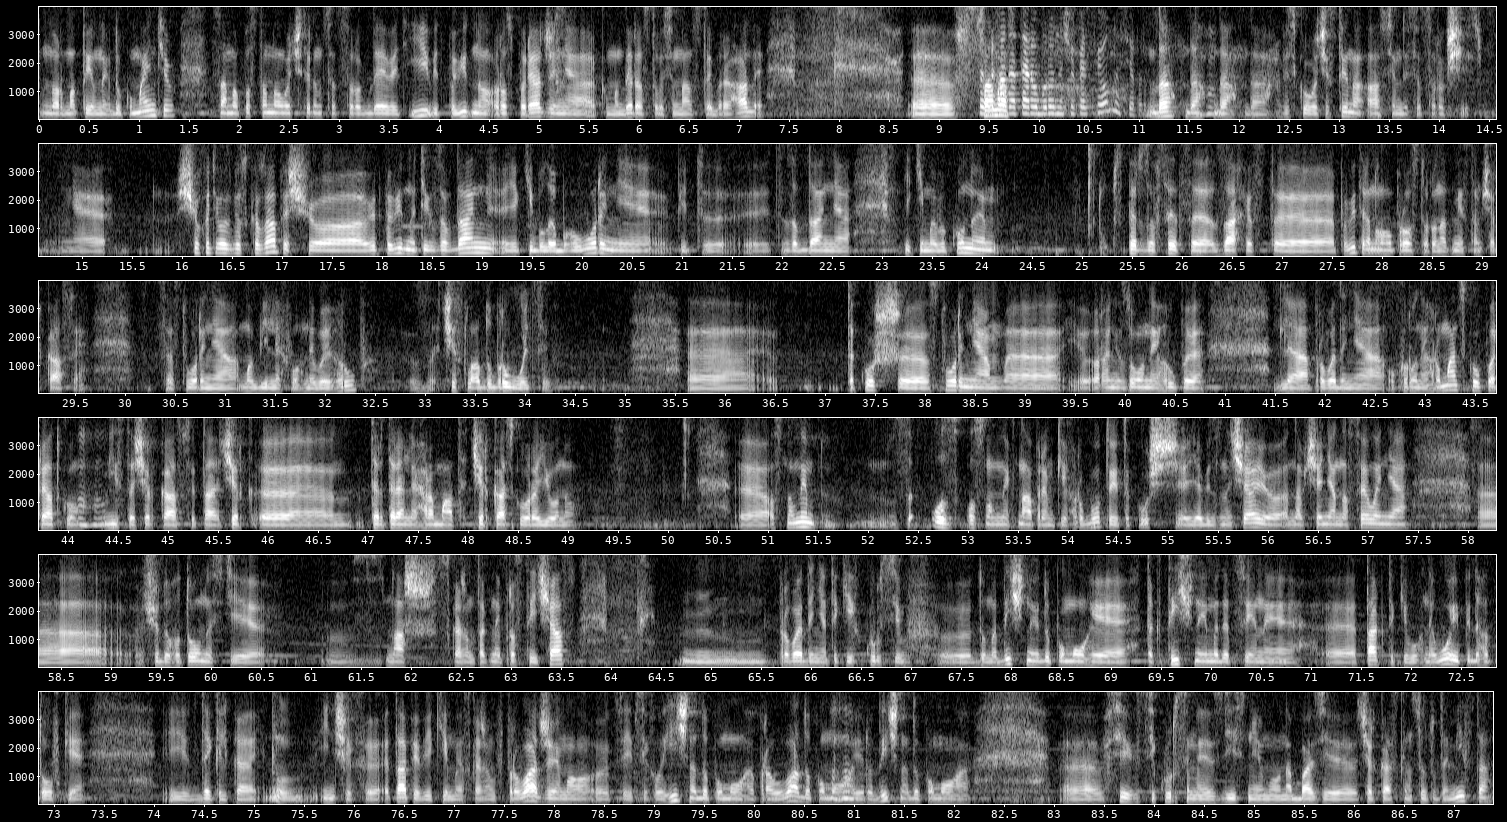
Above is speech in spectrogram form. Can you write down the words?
е, нормативних документів, саме постанова 1449, і відповідно розпорядження командира 118-ї бригади. Це бригада тероборони Черкаської області? Да, да, да, да. Військова частина А-7046. Е, Що хотілося б сказати, що відповідно тих завдань, які були обговорені під завдання, які ми виконуємо, перш за все, це захист е, повітряного простору над містом Черкаси, це створення мобільних вогневих груп з числа добровольців. Е, Також е, створення організованої групи для проведення охорони громадського порядку міста Черкаси та Черк... територіальних громад Черкаського району. Основним з основних напрямків роботи також я відзначаю навчання населення е, щодо готовності в наш, скажімо так, непростий час. Проведення таких курсів е, до медичної допомоги, тактичної медицини, е, тактики вогневої підготовки і декілька ну, інших етапів, які ми, скажімо, впроваджуємо. Е, Це і психологічна допомога, правова допомога, юридична допомога. Е, Всі ці курси ми здійснюємо на базі Черкаського інституту міста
